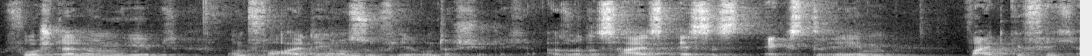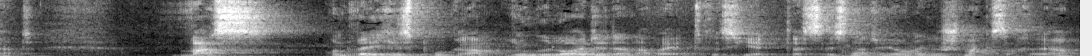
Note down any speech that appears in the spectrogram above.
Vorstellungen gibt und vor allen Dingen auch so viel unterschiedliche. Also das heißt, es ist extrem weit gefächert. Was und welches Programm junge Leute dann aber interessiert, das ist natürlich auch eine Geschmackssache. Ja?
